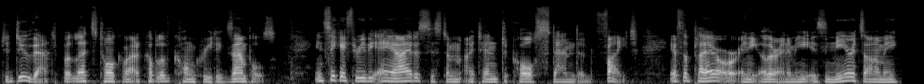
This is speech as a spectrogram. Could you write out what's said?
to do that, but let's talk about a couple of concrete examples. In CK3, the AI at a system I tend to call stand and fight. If the player or any other enemy is near its army,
